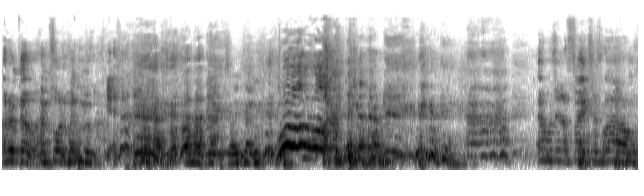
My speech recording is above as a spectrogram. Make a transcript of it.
I don't know. I haven't thought of a move yet. That was in the face as well.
